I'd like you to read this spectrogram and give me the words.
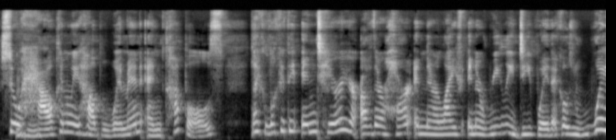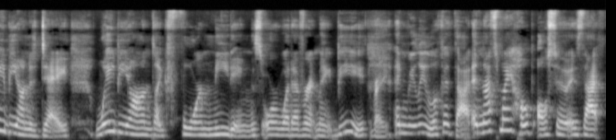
so mm-hmm. how can we help women and couples like look at the interior of their heart and their life in a really deep way that goes way beyond a day, way beyond like four meetings or whatever it might be. Right. And really look at that. And that's my hope also is that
